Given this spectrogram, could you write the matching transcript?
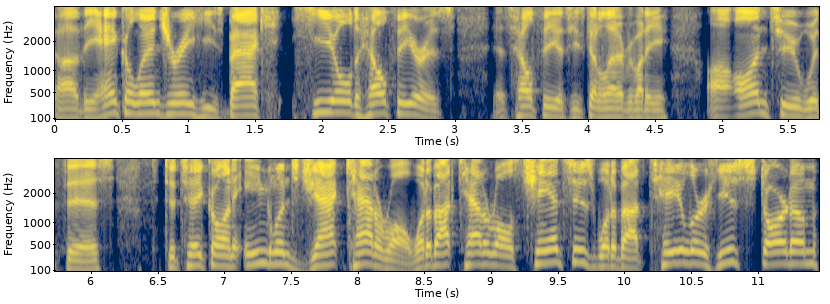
uh, the ankle injury. He's back healed, healthy, or as, as healthy as he's going to let everybody uh, onto with this to take on England's Jack Catterall. What about Catterall's chances? What about Taylor, his stardom?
